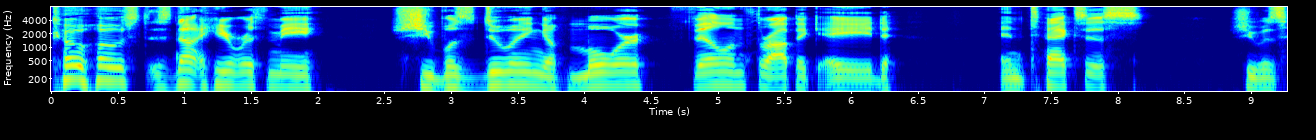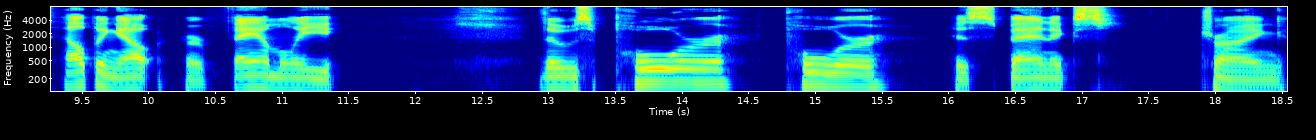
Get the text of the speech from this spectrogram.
co host is not here with me. She was doing more philanthropic aid in Texas. She was helping out her family. Those poor, poor Hispanics trying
